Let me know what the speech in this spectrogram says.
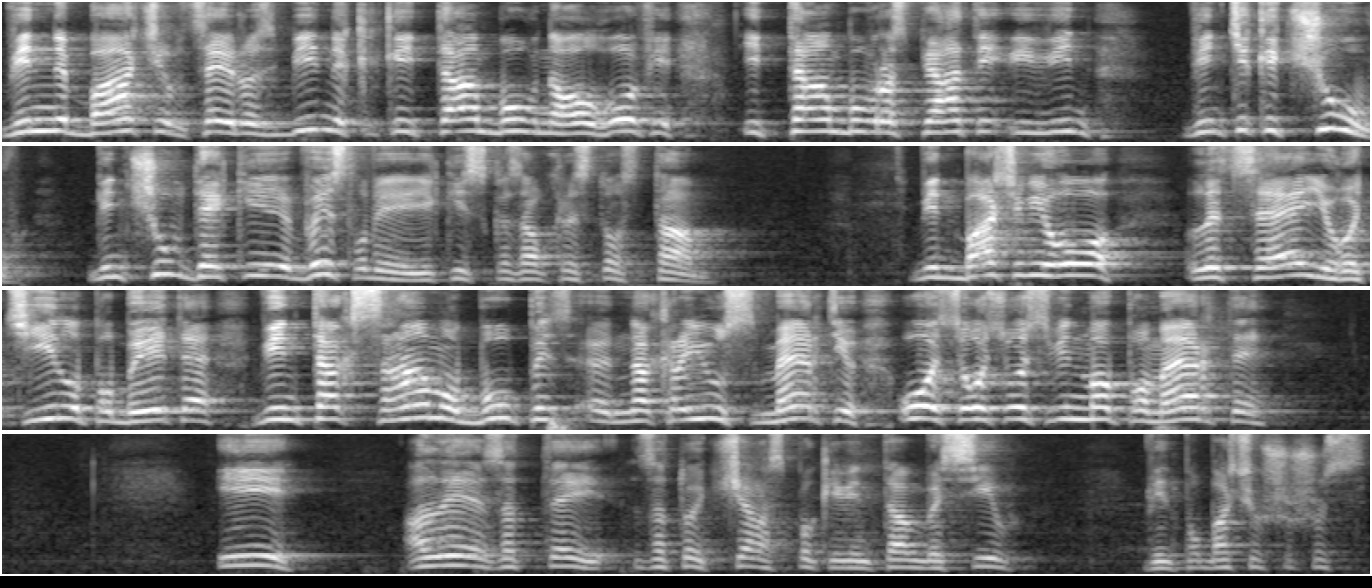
Він не бачив цей розбійник, який там був на Голгофі, і там був розп'ятий, і він, він тільки чув. Він чув деякі вислови, які сказав Христос там. Він бачив його лице, його тіло побите. Він так само був на краю смерті. Ось, ось, ось він мав померти. І, але за той, за той час, поки він там висів, він побачив, що, щось,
